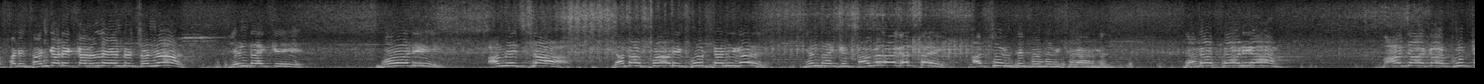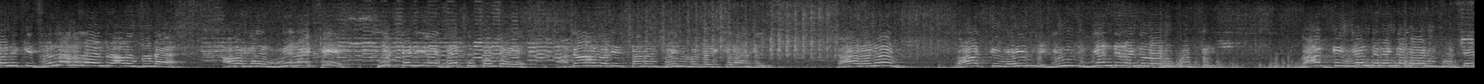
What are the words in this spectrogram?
அப்படி பங்கெடுக்கவில்லை என்று சொன்னால் இன்றைக்கு மோடி அமித்ஷா எடப்பாடி கூட்டணிகள் இன்றைக்கு தமிழகத்தை அச்சுறுத்தி கொண்டிருக்கிறார்கள். எடப்பாடியார் பாஜக கூட்டணிக்கு செல்லவில்லை என்றாலும் கூட அவர்களை மிரட்டி கூட்டணியில சேர்த்துக் கொண்டு அடாவடித்தனம் செய்து கொண்டிருக்கிறார்கள். காரணம் வாக்கு இயந்திரங்களோடு கூட்டு. வாக்கு இயந்திரங்களோடு கூட்டு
